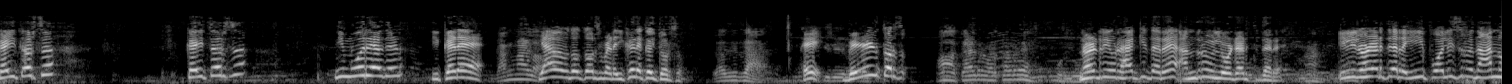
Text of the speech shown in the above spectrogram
ಕೈ ತೋರ್ಸು. ಕೈ ತೋರ್ಸು. ನಿಮ್ ಊರ್ ಯಾವ್ದು ಹೇಳು? ಈ ಕಡೆ. ಯಾವ್ದು ತೋರ್ಸ್ಬೇಡ ಈ ಕಡೆ ಕೈ ತೋರ್ಸು. ಹೇ ಬೆಳ್ಳಿ ತೋರ್ಸು. ನೋಡ್ರಿ ಇವ್ರು ಹಾಕಿದ್ದಾರೆ ಅಂದ್ರೂ ಇಲ್ಲಿ ಓಡಾಡ್ತಿದ್ದಾರೆ. ಇಲ್ಲಿ ನೋಡಾಡ್ತಿದ್ದಾರೆ ಈ ಪೊಲೀಸರು ನಾನು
